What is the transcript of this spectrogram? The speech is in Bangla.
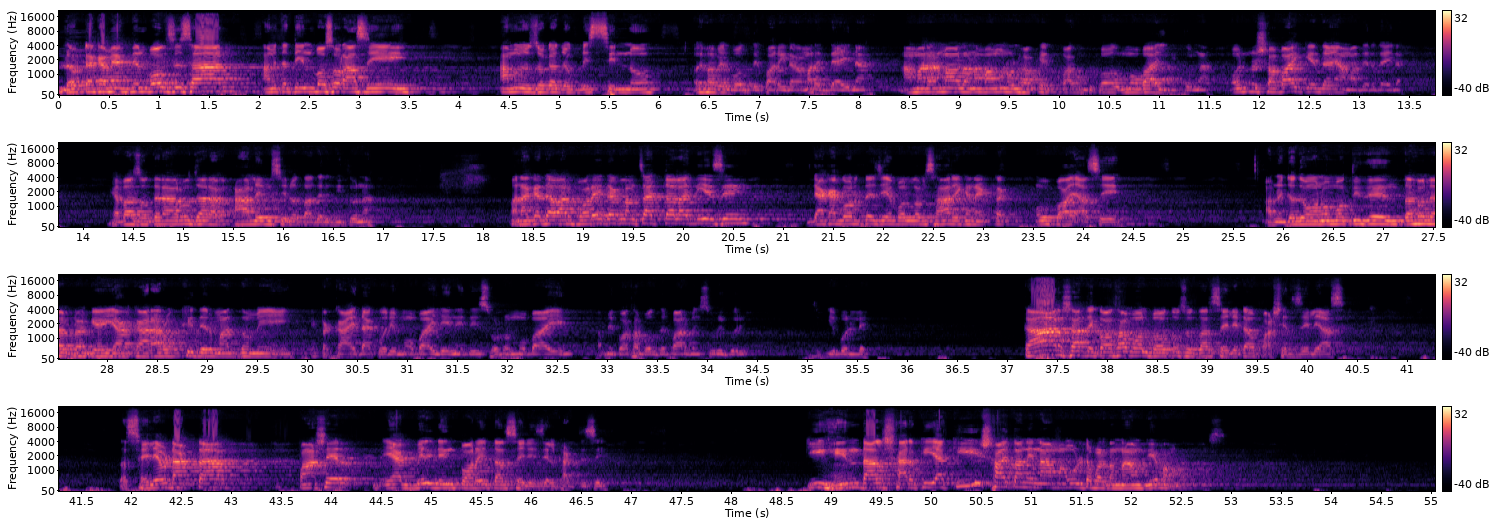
লোকটাকে আমি একদিন বলছি, স্যার, আমি তো তিন বছর আছি। আমিও যোগাযোগ বিচ্ছিন্ন। ওইভাবে বলতে পারি না, আমার দেয় না। আমার আর মাওলানা মামুনুল হকের মোবাইল দিত না। অন্য সবাইকে দেয়, আমাদের দেয় না। হেফাজতের আরও যারা আলেম ছিল, তাদের দিত না। ওনাকে দেওয়ার পরেই দেখলাম চারতলা দিয়েছে। দেখা করতে যে বললাম, স্যার, এখানে একটা উপায় আছে। আপনি যদি অনুমতি দেন, তাহলে আপনাকে এই কারারক্ষীদের মাধ্যমে একটা কায়দা করে মোবাইল এনে দিই, ছোট মোবাইল। আপনি কথা বলতে পারবেন, চুরি করি। যে কি বললে? কার সাথে কথা বলব? অথচ তার ছেলেটাও পাশের জেলে আছে। তার ছেলেও ডাক্তার। পাশের এক বিল্ডিং পরেই তার ছেলে জেল খাটতেছে। কি হিন্দাল সার্কিয়া, কি শয়তানি নাম, উল্টোপাল্টা নাম দিয়ে মামলা করতেছে।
